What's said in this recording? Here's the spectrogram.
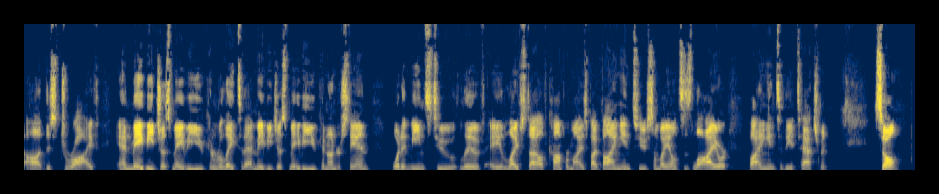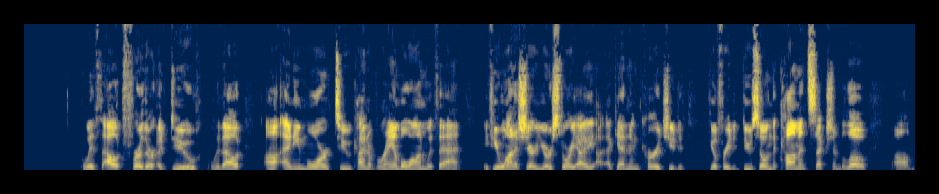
uh, this drive. And maybe, just maybe, you can relate to that. Maybe, just maybe, you can understand what it means to live a lifestyle of compromise by buying into somebody else's lie or buying into the attachment. So, without further ado, without uh, any more to kind of ramble on with that, if you want to share your story, I again encourage you to feel free to do so in the comments section below. Um,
